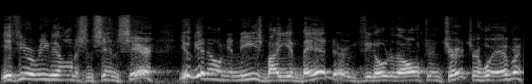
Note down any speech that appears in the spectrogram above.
If you're really honest and sincere, you get on your knees by your bed, or if you go to the altar in church or wherever,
